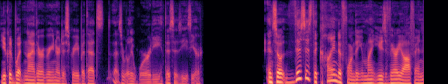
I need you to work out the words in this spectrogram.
You could put neither agree nor disagree, but that's, that's really wordy. This is easier. And so this is the kind of form that you might use very often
